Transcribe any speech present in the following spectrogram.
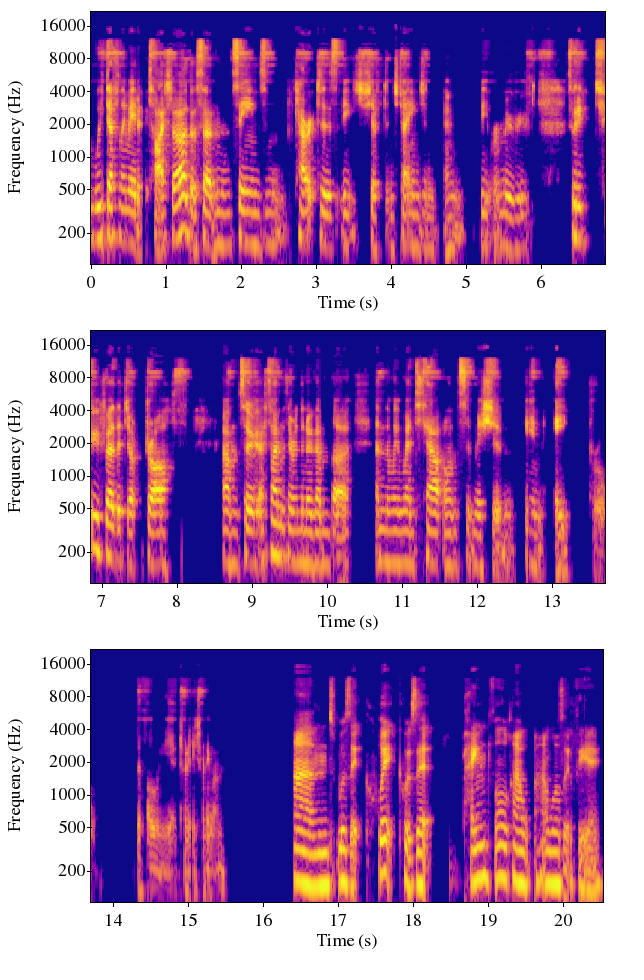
we definitely made it tighter. There were certain scenes and characters that needed to shift and change and, and be removed. So we did two further drafts. Um, so I signed with her in the November, and then we went out on submission in April the following year, 2021. And was it quick? Was it painful? How how was it for you?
